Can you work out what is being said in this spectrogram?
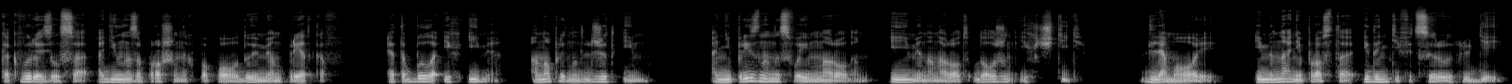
Как выразился один из опрошенных по поводу имен предков, это было их имя, оно принадлежит им. Они признаны своим народом, и именно народ должен их чтить. Для маори имена не просто идентифицируют людей,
